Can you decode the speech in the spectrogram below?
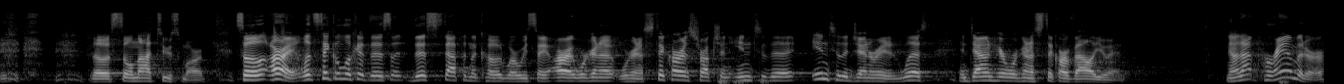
though still not too smart. So, all right, let's take a look at this, this step in the code where we say, all right, we're gonna, we're gonna stick our instruction into the, into the generated list, and down here we're gonna stick our value in. Now that parameter,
